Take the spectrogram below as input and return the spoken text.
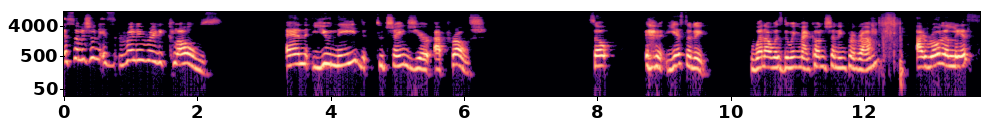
A solution is really really close. And you need to change your approach. So yesterday when I was doing my conditioning program, I wrote a list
